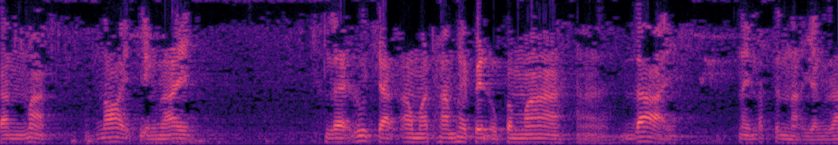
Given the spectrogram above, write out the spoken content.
กันมากน้อยเพียงไร และรู้จักเอามาทำให้เป็นอุปมาได้ในลักษณะอย่างไร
